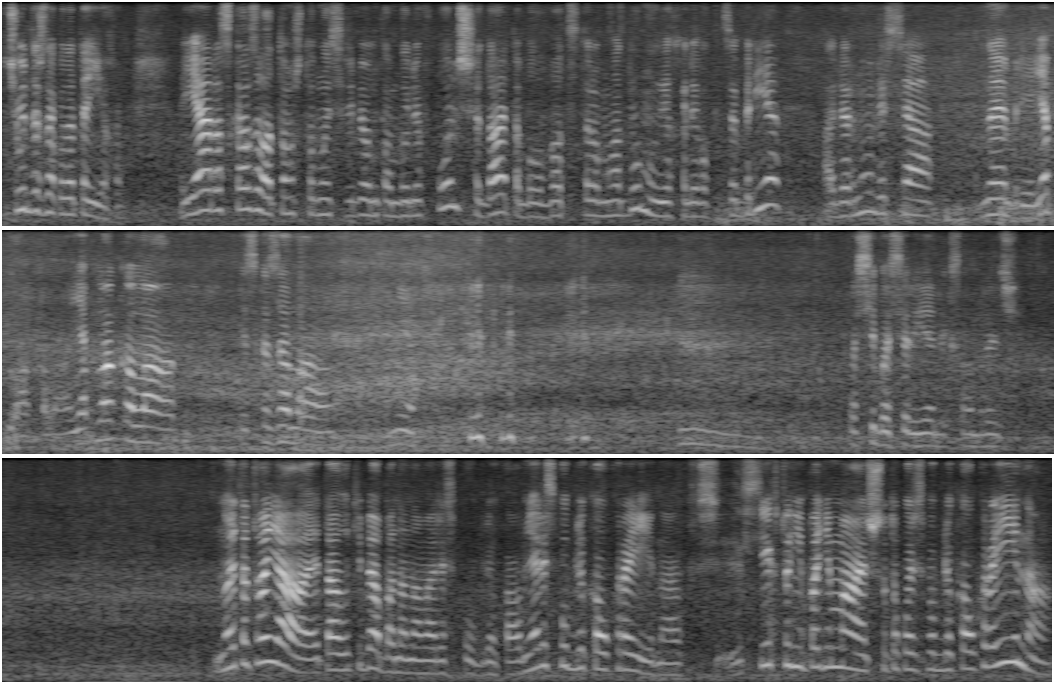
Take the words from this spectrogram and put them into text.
Почему я должна куда-то ехать? Я рассказывала о том, что мы с ребенком были в Польше, да, это было в 22 году, мы уехали в октябре, а вернулись в ноябре. Я плакала. Я плакала и сказала нет. Спасибо, Сергей Александрович. Но это твоя, это у тебя банановая республика, а у меня республика Украина. Вс- Все, кто не понимает, что такое республика Украина,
